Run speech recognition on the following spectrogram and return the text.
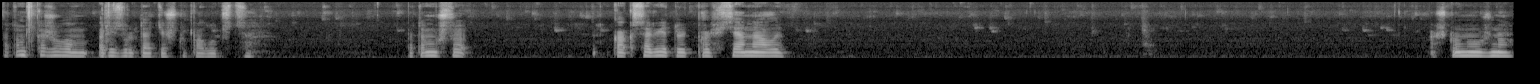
Потом скажу вам о результате, что получится. Потому что, как советуют профессионалы, что нужно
